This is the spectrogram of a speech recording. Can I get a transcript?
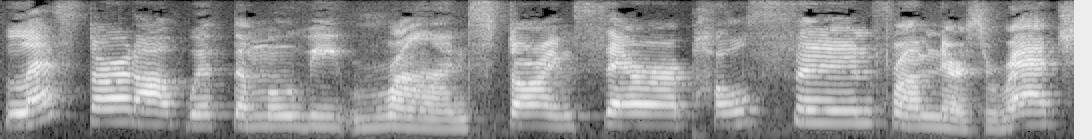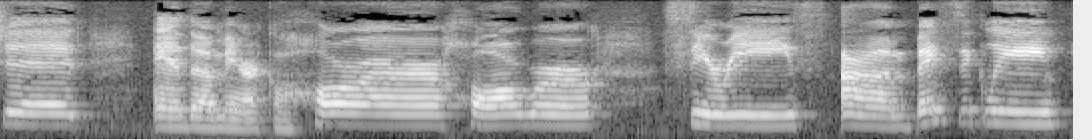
let's start off with the movie Run, starring Sarah Paulson from Nurse Ratched and the America Horror Horror series. Um, basically,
